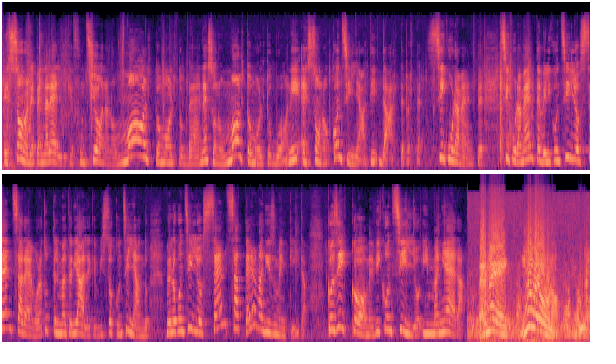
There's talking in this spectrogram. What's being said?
E sono dei pennarelli che funzionano molto molto bene sono molto molto buoni e sono consigliati d'arte per te sicuramente. Sicuramente ve li consiglio senza remora. Tutto il materiale che vi sto consigliando ve lo consiglio senza tema di smentita. Così come vi consiglio in maniera per me numero uno.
